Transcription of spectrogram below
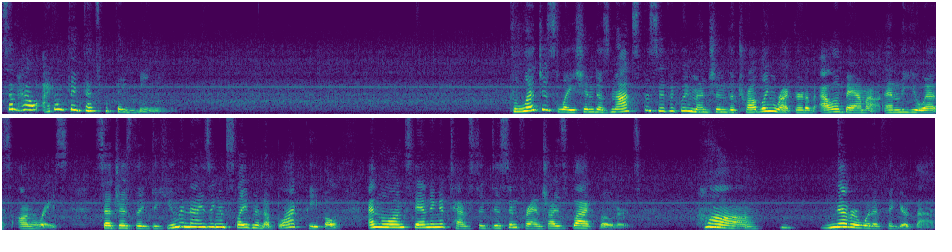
somehow I don't think that's what they mean. The legislation does not specifically mention the troubling record of Alabama and the U.S. on race, such as the dehumanizing enslavement of black people and the long-standing attempts to disenfranchise black voters. Huh. Never would have figured that.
